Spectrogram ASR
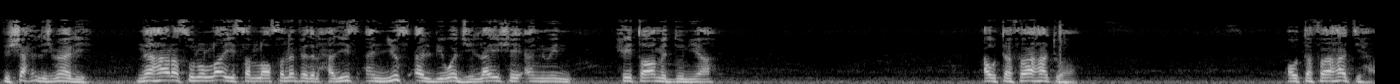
في الشرح الإجمالي نهى رسول الله صلى الله عليه وسلم في هذا الحديث أن يسأل بوجه الله شيئا من حطام الدنيا أو تفاهتها أو تفاهتها.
